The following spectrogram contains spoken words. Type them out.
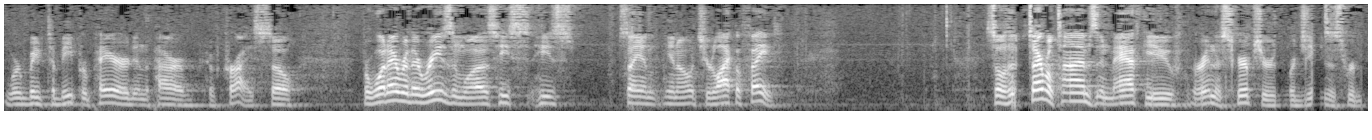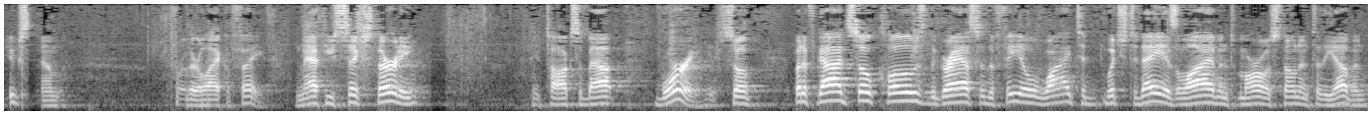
we're be, to be prepared in the power of, of Christ. So for whatever their reason was, he's, he's saying, you know, it's your lack of faith. So several times in Matthew or in the scriptures where Jesus rebukes them for their lack of faith. Matthew 6:30, he talks about worry. So, but if God so clothes the grass of the field, why to, which today is alive and tomorrow is thrown into the oven,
